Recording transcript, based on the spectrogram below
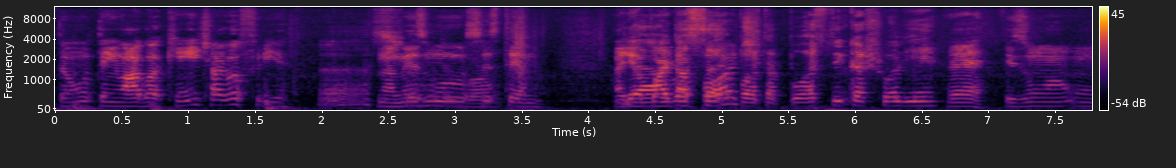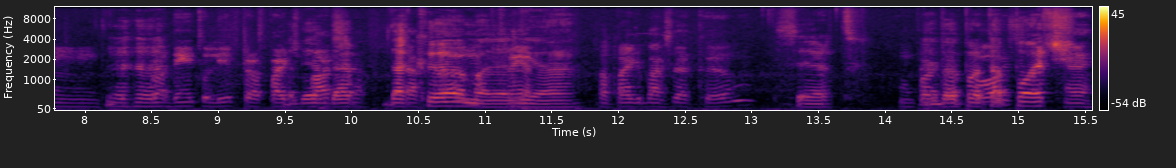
Então eu tenho água quente e água fria. Ah, no mesmo sistema. Ali é o porta-pote. porta-pote tu encaixou ali. É, fiz um, um uhum. pra dentro ali, pra parte de baixo da, da, da cama, cama. ali, é, ó. Pra parte de baixo da cama. Certo. Um porta-pote. Porta é.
